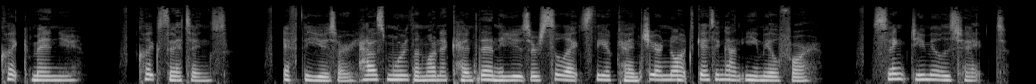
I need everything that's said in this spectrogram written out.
click Menu. Click Settings. If the user has more than one account then the user selects the account you're not getting an email for. Sync Gmail is checked.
